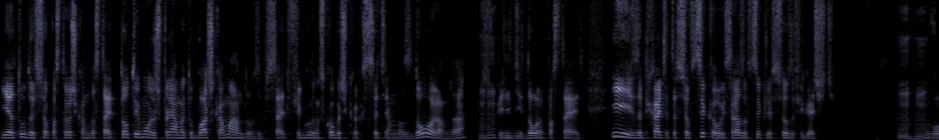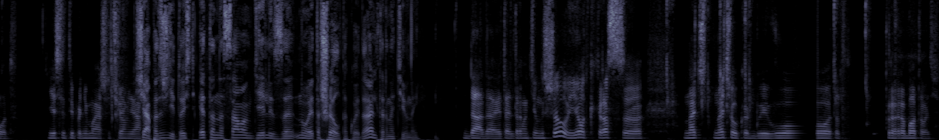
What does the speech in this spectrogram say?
и оттуда все по строчкам достать, то ты можешь прям эту баш-команду записать в фигурных скобочках с этим, с долларом, да, Мгм. впереди доллар поставить, и запихать это все в цикл, и сразу в цикле все зафигачить. Мгм. Вот. Если ты понимаешь, о чем я. Ща, подожди, то есть это на самом деле, за... ну, это shell такой, да, альтернативный? Да, да, это альтернативный шоу. И я вот как раз э, нач- начал как бы его вот этот прорабатывать.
